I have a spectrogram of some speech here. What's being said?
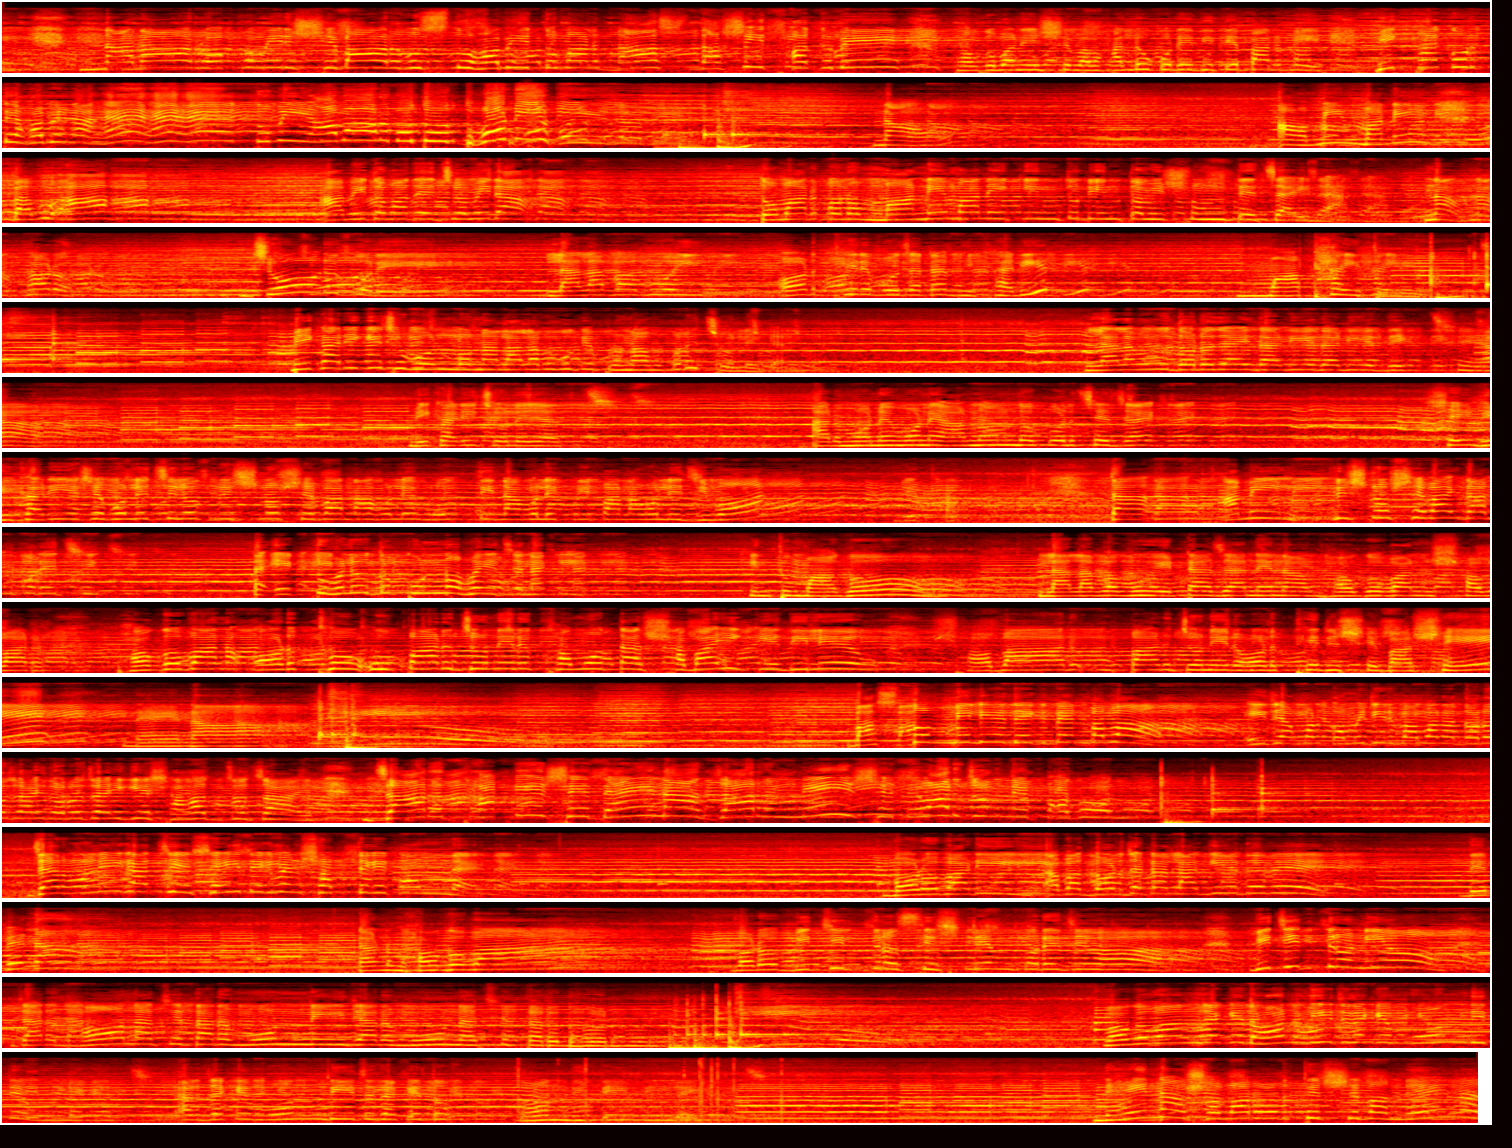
নানা রকমের সেবার বস্তু হবে, তোমার দাস দাসী থাকবে, ভগবানের সেবা ভালো করে দিতে পারবে। ভিক্ষা করতে হবে না হ্যাঁ হ্যাঁ হ্যাঁ তুমি আমার মতো ধনী হয়ে যাবে। না আমি মানে বাবু, আহ, আমি তোমাদের জমিদার। তোমার কোনো মানে মানে কিন্তু কিন্তু আমি শুনতে চাই না। না ধরো। জোর করে লালাবাবু ওই অর্থের বোঝাটা ভিখারির মাথায় তুলে ভিখারি কিছু বলল না, লালাবাবুকে প্রণাম করে চলে গেল। লালাবাবু দরজায় দাঁড়িয়ে দাঁড়িয়ে দেখছে, আ, ভিখারি চলে যাচ্ছে। আর মনে মনে আনন্দ করছে, যাই, সেই ভিখারি এসে বলেছিল, কৃষ্ণ সেবা না হলে ভক্তি, না হলে কৃপা, না হলে জীবন তা আমি কৃষ্ণ সেবায় দান করেছি। তা একটু হলেও তো পুণ্য হয়েছে নাকি? কিন্তু মাগো লালাবাবু এটা জানে না, ভগবান সবার, ভগবান অর্থ উপার্জনের ক্ষমতা সবাইকে দিলেও সবার উপার্জনের অর্থের সেবা সে নেয় না। বাস্তব মিলিয়ে দেখবেন বাবা, এই যে আমার কমিটির বাবারা দরজায় দরজায় গিয়ে সাহায্য চায়, যার থাকে সে দেয় না, যার নেই সে দেওয়ার জন্য পাগল। যার অনেক আছে, সেই দেখবেন সব থেকে কম দেয়। বড় বাড়ি, আবার দরজাটা লাগিয়ে দেবে। দেবে না। কারণ ভগবান বড় বিচিত্র সিস্টেম করেছে বাবা। বিচিত্র নিয়ম। যার ধন আছে, তার মন নেই, যার মন আছে, তার ধন নেই। ভগবান যাকে ধন দিয়েছে, তাকে মন দিতে ভুলে গেছে। আর যাকে মন দিয়েছে, তাকে তো ধন দিতেই ভুলে গেছে। নেয় না, সবার অর্থের সেবা নেয় না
